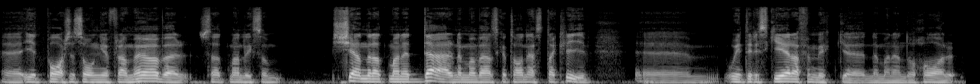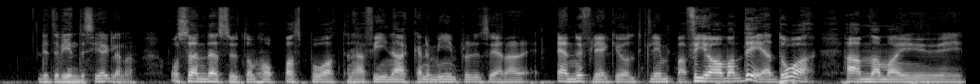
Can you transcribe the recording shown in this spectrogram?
eh, i ett par säsonger framöver så att man liksom känner att man är där när man väl ska ta nästa kliv. Eh, och inte riskera för mycket när man ändå har lite vind i seglarna. Och sen dessutom hoppas på att den här fina akademin producerar ännu fler guldklimpar. För gör man det, då hamnar man ju i...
